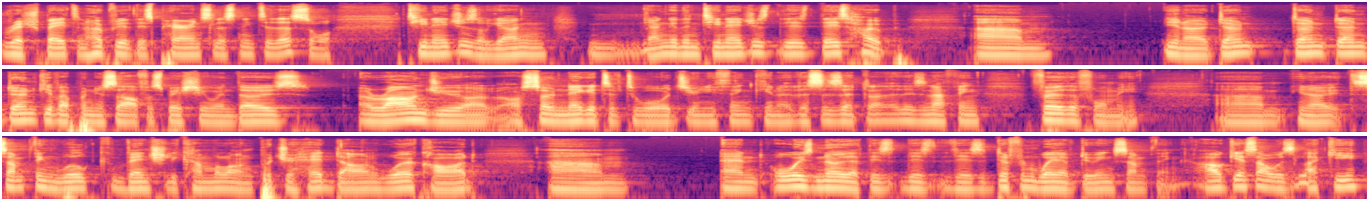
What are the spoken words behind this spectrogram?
rich bait. And hopefully, if there's parents listening to this or teenagers or young, younger than teenagers, there's there's hope. Um, you know, don't don't don't don't give up on yourself, especially when those around you are, are so negative towards you, and you think, you know, this is it. Uh, there's nothing further for me. Um, you know, something will eventually come along. Put your head down, work hard. Um, and always know that there's there's there's a different way of doing something. I guess I was lucky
